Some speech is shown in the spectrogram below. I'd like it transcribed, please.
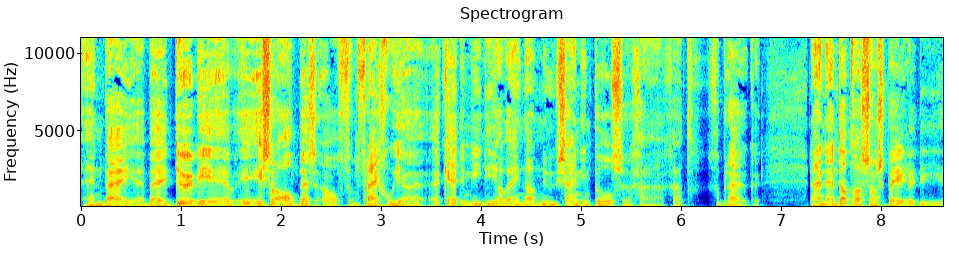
En bij, eh, bij Derby eh, is er al best al een vrij goede eh, academy, die alleen dan nu zijn impulsen ga- gaat gebruiken. Nou, en, dat was zo'n speler die,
